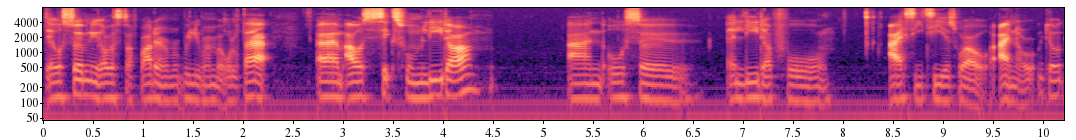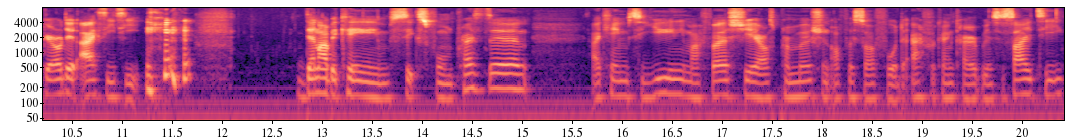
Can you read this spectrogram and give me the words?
There was so many other stuff, but I don't really remember all of that. Um, I was sixth form leader, and also a leader for ICT as well. I know your girl did ICT. then I became sixth form president I came to uni my first year, I was promotion officer for the African Caribbean Society.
